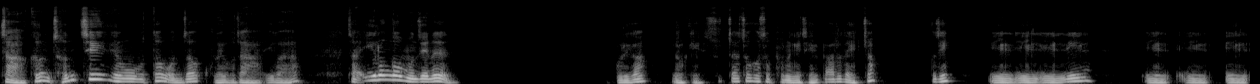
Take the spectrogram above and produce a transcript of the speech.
자, 그럼 전체 경우부터 먼저 구해보자. 이거야. 자, 이런 거 문제는 우리가 이렇게 숫자 적어서 푸는 게 제일 빠르다 했죠? 그지? 1, 1, 1, 1, 1, 1, 1,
